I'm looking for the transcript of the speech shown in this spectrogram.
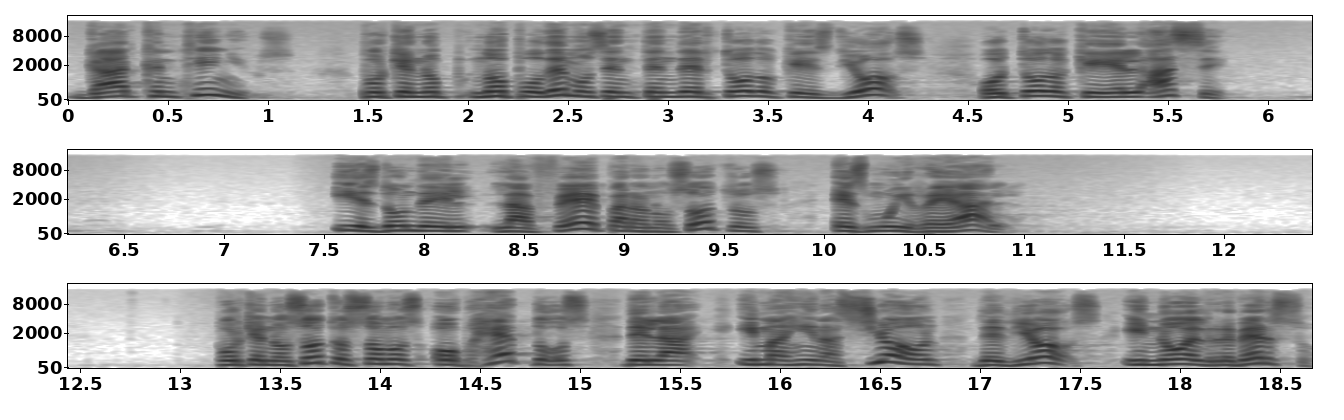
God continues. Porque no, no podemos entender todo que es Dios o todo que Él hace. Y es donde la fe para nosotros es muy real. Porque nosotros somos objetos de la imaginación de Dios y no el reverso.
